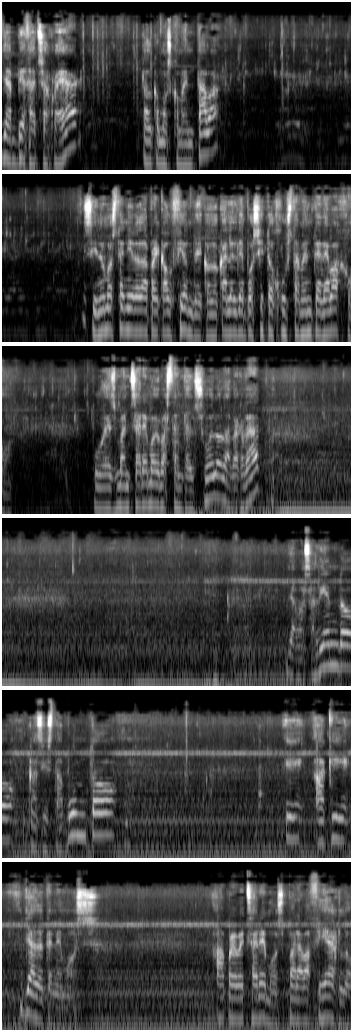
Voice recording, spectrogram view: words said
ya empieza a chorrear, tal como os comentaba. Si no hemos tenido la precaución de colocar el depósito justamente debajo, pues mancharemos bastante el suelo, la verdad. Ya va saliendo, casi está a punto. Y aquí ya lo tenemos. Aprovecharemos para vaciarlo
